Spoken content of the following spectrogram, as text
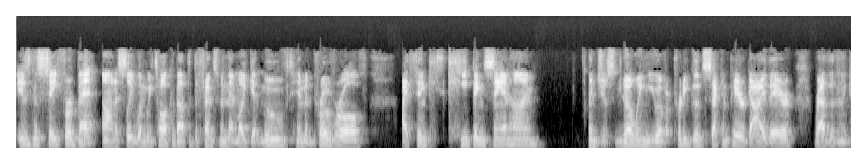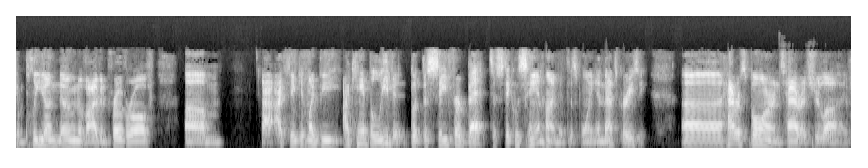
is the safer bet. Honestly, when we talk about the defensemen that might get moved, him and Provorov, I think keeping Sanheim and just knowing you have a pretty good second pair guy there rather than the complete unknown of Ivan Provorov. Um, I, think it might be, I can't believe it, but the safer bet to stick with Sanheim at this point, and that's crazy. Uh, Harris Barnes, Harris, you're live.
